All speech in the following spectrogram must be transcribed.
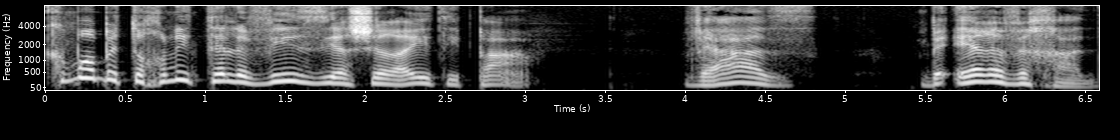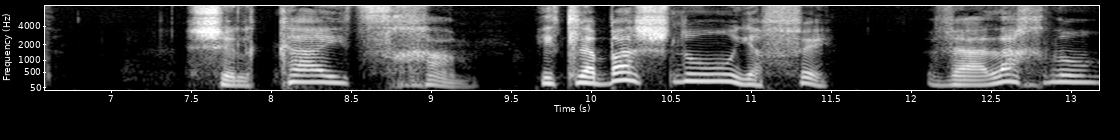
כמו בתוכנית טלוויזיה שראיתי פעם. ואז, בערב אחד של קיץ חם, התלבשנו יפה והלכנו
